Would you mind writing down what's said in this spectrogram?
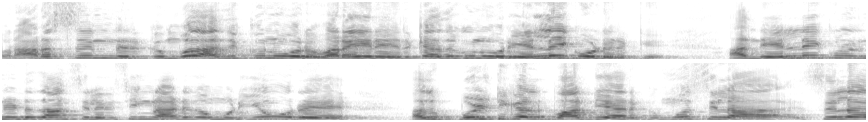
ஒரு அரசுன்னு இருக்கும்போது அதுக்குன்னு ஒரு வரையறை இருக்குது அதுக்குன்னு ஒரு எல்லைக்கோடு இருக்குது அந்த எல்லைக்குள்ள நின்று தான் சில விஷயங்கள் அணுக முடியும். ஒரு அது பொலிட்டிக்கல் பார்ட்டியாக இருக்கும்போது சில சில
